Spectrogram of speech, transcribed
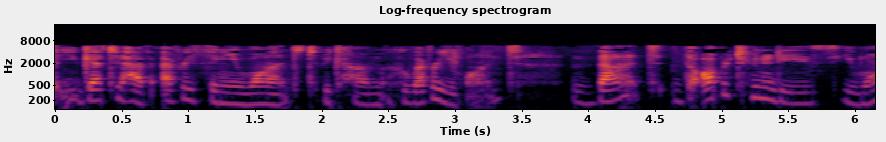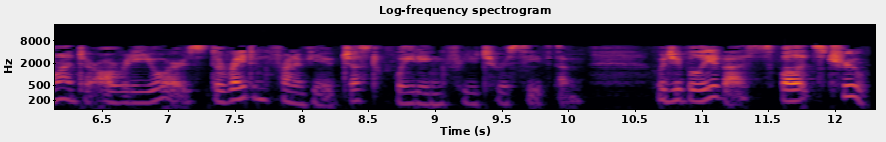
That you get to have everything you want to become whoever you want, that the opportunities you want are already yours. They're right in front of you, just waiting for you to receive them. Would you believe us? Well, it's true.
